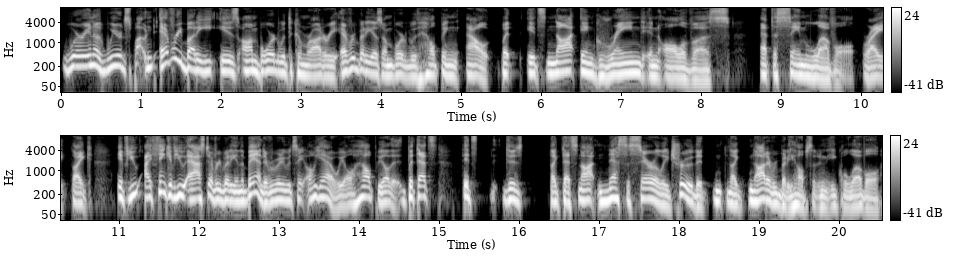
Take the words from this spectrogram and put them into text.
we're in a weird spot. And Everybody is on board with the camaraderie. Everybody is on board with helping out, but it's not ingrained in all of us at the same level, right? Like if you, I think if you asked everybody in the band, everybody would say, "Oh yeah, we all help, we all." But that's it's there's like that's not necessarily true. That like not everybody helps at an equal level,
